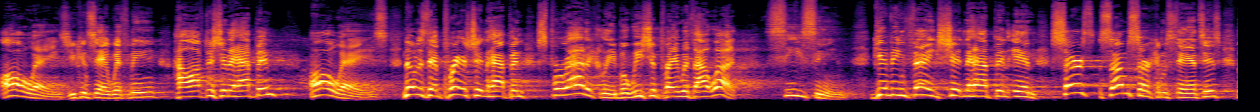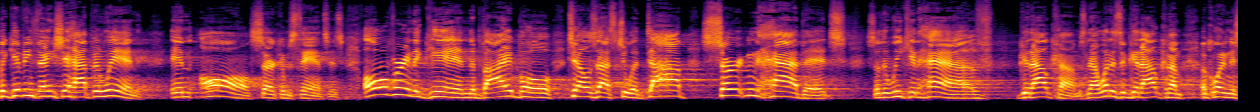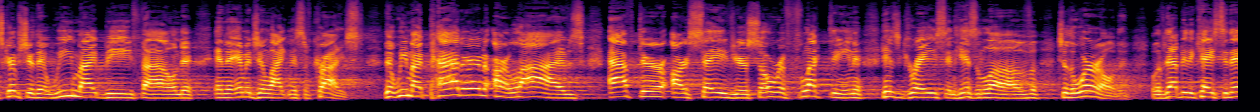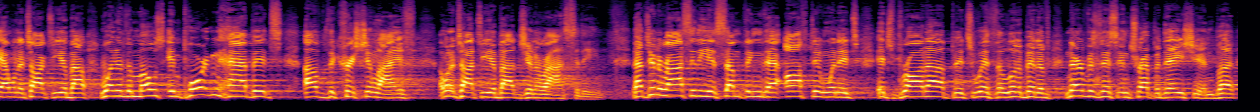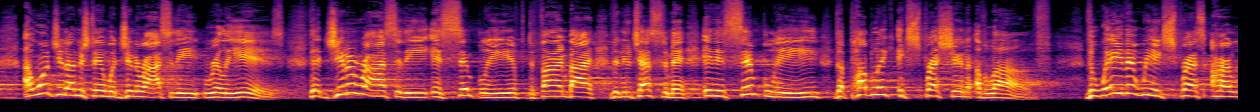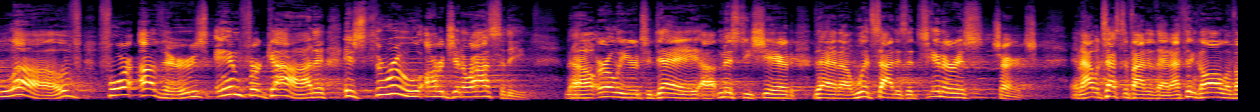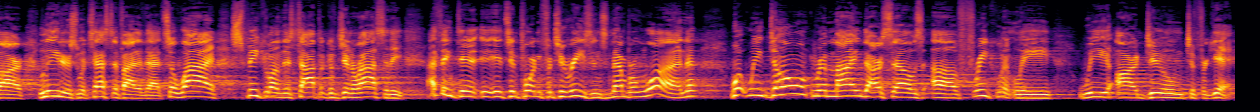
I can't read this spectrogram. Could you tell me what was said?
Always. You can say it with me. How often should it happen? Always. Notice that prayer shouldn't happen sporadically, but we should pray without what? Ceasing. Giving thanks shouldn't happen in some circumstances, but giving thanks should happen when? In all circumstances. Over and again, the Bible tells us to adopt certain habits so that we can have good outcomes. Now, what is a good outcome according to Scripture? That we might be found in the image and likeness of Christ that we might pattern our lives after our Savior, so reflecting His grace and His love to the world. Well, if that be the case today, I want to talk to you about one of the most important habits of the Christian life. I want to talk to you about generosity. Now, generosity is something that often when it's, it's brought up, it's with a little bit of nervousness and trepidation. But I want you to understand what generosity really is. That generosity is simply, if defined by the New Testament, it is simply the public expression of love. The way that we express our love for others and for God is through our generosity. Now, earlier today, uh, Misty shared that uh, Woodside is a generous church. And I would testify to that. I think all of our leaders would testify to that. So, why speak on this topic of generosity? I think it's important for two reasons. Number one, what we don't remind ourselves of frequently, we are doomed to forget.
